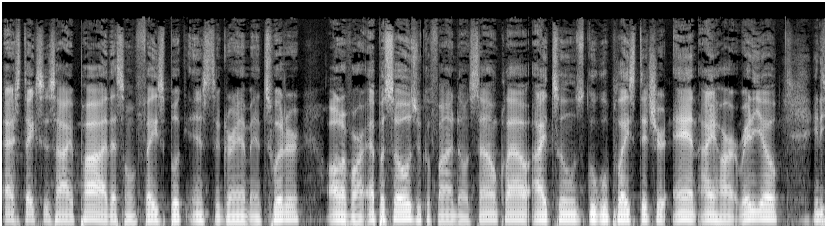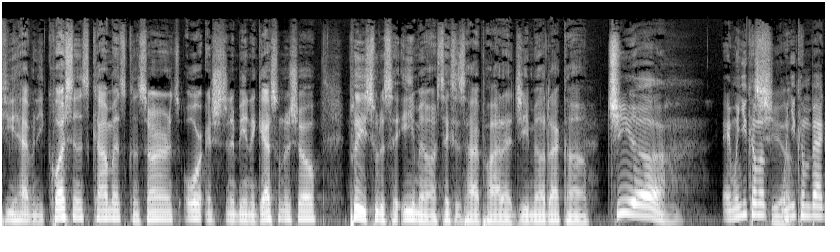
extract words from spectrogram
at Stakes is High Pod. That's on Facebook, Instagram, and Twitter. All of our episodes you can find on SoundCloud, iTunes, Google Play, Stitcher, and iHeartRadio. And if you have any questions, comments, concerns, or interested in being a guest on the show, please shoot us an email at stakesishighpod at gmail.com. Chia. And when you come up, when you come back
